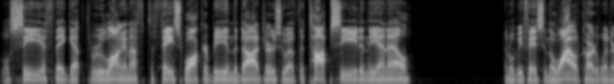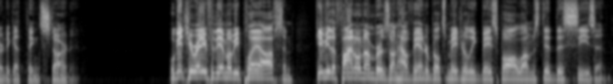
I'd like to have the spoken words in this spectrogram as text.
We'll see if they get through long enough to face Walker B and the Dodgers, who have the top seed in the NL. And we'll be facing the wild card winner to get things started. We'll get you ready for the MLB playoffs and give you the final numbers on how Vanderbilt's Major League Baseball alums did this season,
